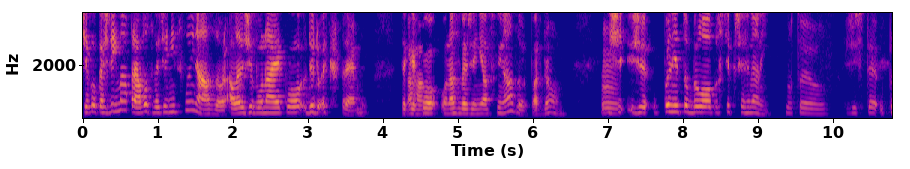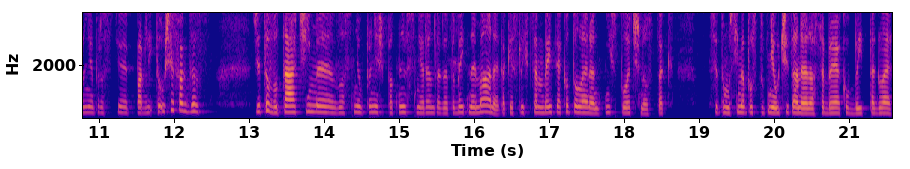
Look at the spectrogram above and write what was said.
že jako každý má právo zveřejnit svůj názor, ale že ona jako jde do extrému. Tak Aha. jako ona zveřejnila svůj názor, pardon. Hmm. Že, že úplně to bylo prostě přehnaný. No to jo. Ježíš, to je úplně prostě padlý. To už je fakt zas, že to otáčíme vlastně úplně špatným směrem, takhle to být nemá, ne? Tak jestli chceme být jako tolerantní společnost, tak si to musíme postupně učit a ne na sebe jako být takhle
